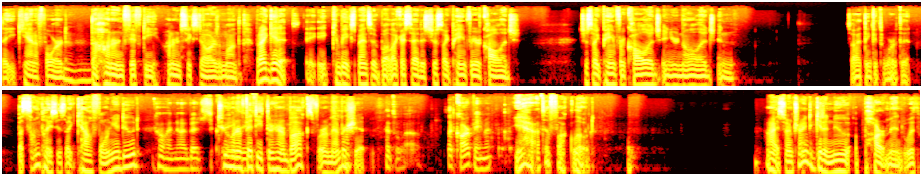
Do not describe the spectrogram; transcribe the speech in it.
that you can't afford Mhm. the 150 $160 a month? But I get it. it. It can be expensive, but like I said, it's just like paying for your college. Just like paying for college and your knowledge and so I think it's worth it. But some places like California, dude, Oh, I know. I bet it's crazy. 250, 300 bucks for a membership. That's wild. It's a car payment. Yeah, that's a fuckload. All right, so I'm trying to get a new apartment with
